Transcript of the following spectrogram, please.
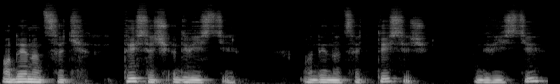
11200. 11200.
